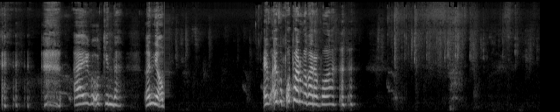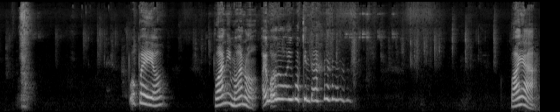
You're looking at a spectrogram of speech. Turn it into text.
아이고 웃긴다. 언니 어... 아이고 아이고 뽀뽀하는 거 봐라 보아. 뽀뽀해요. 보아니 뭐하노? 아이고 아이고 웃긴다. 보아야.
